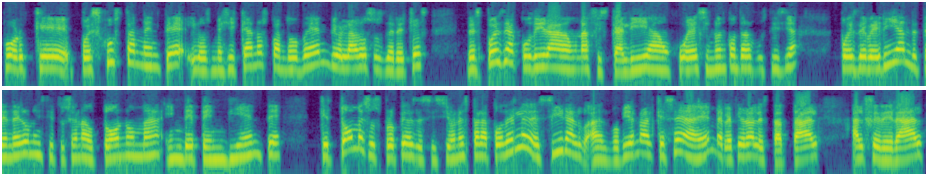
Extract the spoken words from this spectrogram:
porque pues justamente los mexicanos cuando ven violados sus derechos, después de acudir a una fiscalía, a un juez y no encontrar justicia, pues deberían de tener una institución autónoma, independiente, que tome sus propias decisiones para poderle decir al, gobierno, al que sea, ¿eh? me refiero al estatal, al federal,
